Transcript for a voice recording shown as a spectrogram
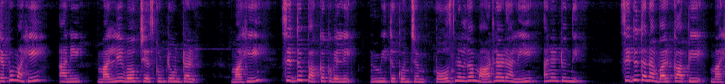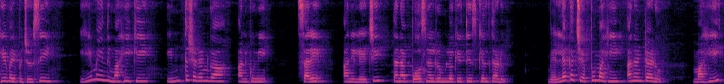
చెప్పు మహి అని మళ్ళీ వర్క్ చేసుకుంటూ ఉంటాడు. మహి సిద్ధు పక్కకు వెళ్ళి మీతో కొంచెం పర్సనల్గా మాట్లాడాలి అని అంటుంది. సిద్ధు తన వర్క్ ఆపి మహి వైపు చూసి ఏమైంది మహికి? ఇంత సడన్గా? అనుకుని సరే అని లేచి తన పర్సనల్ రూమ్లోకి తీసుకెళ్తాడు. వెళ్ళాక చెప్పు మహి అని అంటాడు. మహి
